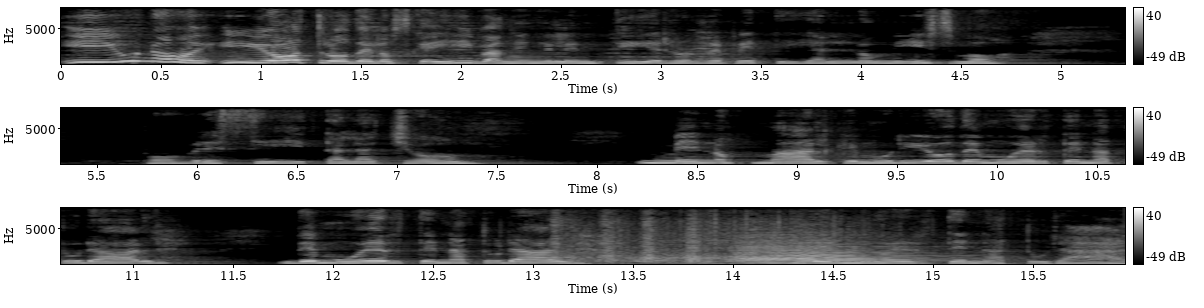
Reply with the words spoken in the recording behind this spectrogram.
Y uno y otro de los que iban en el entierro repetían lo mismo. Pobrecita la Chon. Menos mal que murió de muerte natural. De muerte natural. De muerte natural.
